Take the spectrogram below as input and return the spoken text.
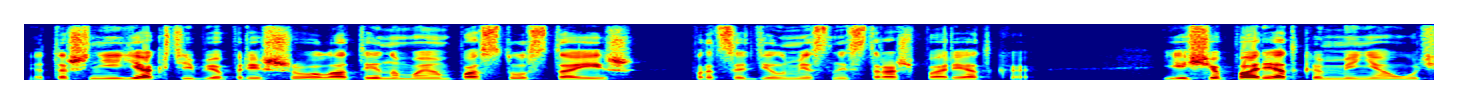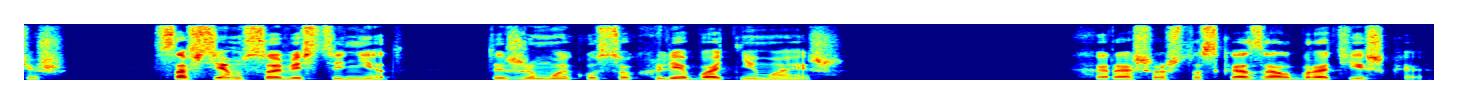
«Это ж не я к тебе пришел, а ты на моем посту стоишь», — процедил местный страж порядка. «Еще порядком меня учишь. Совсем совести нет. Ты же мой кусок хлеба отнимаешь». «Хорошо, что сказал, братишка.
